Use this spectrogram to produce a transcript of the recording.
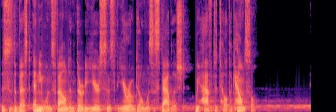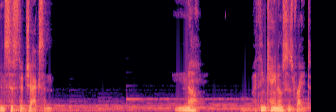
This is the best anyone's found in 30 years since the Eurodome was established. We have to tell the council, insisted Jackson. No. I think Kanos is right.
